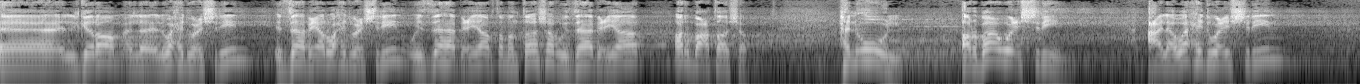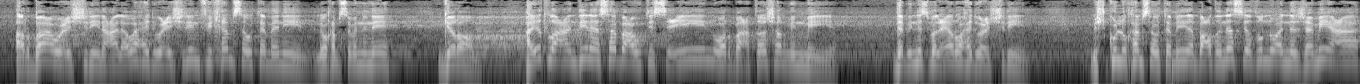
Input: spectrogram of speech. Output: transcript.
آه، الجرام الواحد وعشرين الذهب عيار واحد وعشرين والذهب عيار 18 والذهب عيار 14 هنقول 24 على 21 24 على 21 في 85 اللي هو 85 إيه؟ جرام. هيطلع عندنا 97 و14 من 100 ده بالنسبة لعيار 21 مش كله 85 بعض الناس يظن أن جميع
